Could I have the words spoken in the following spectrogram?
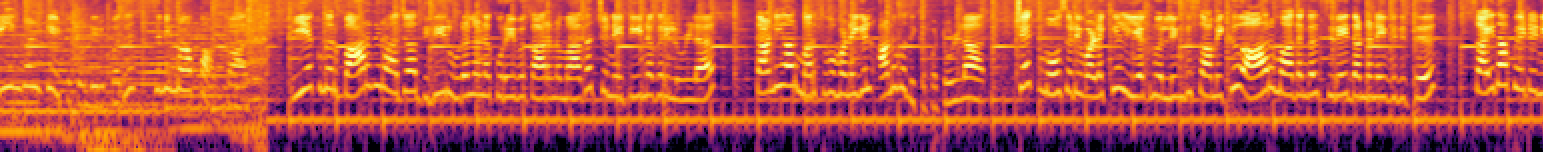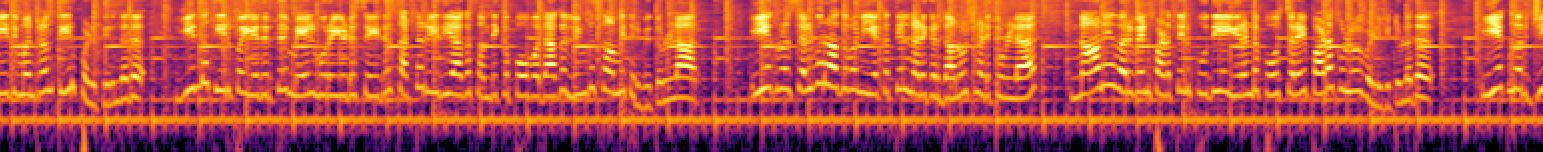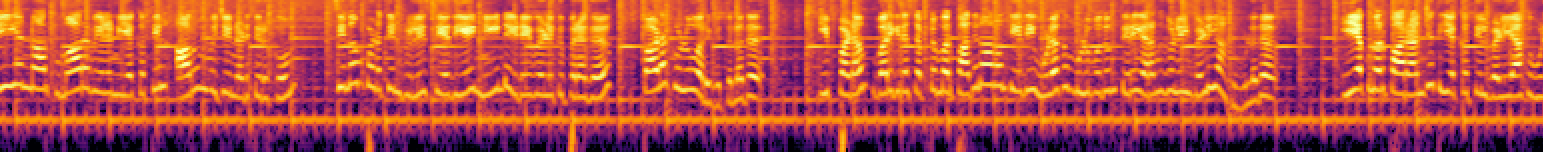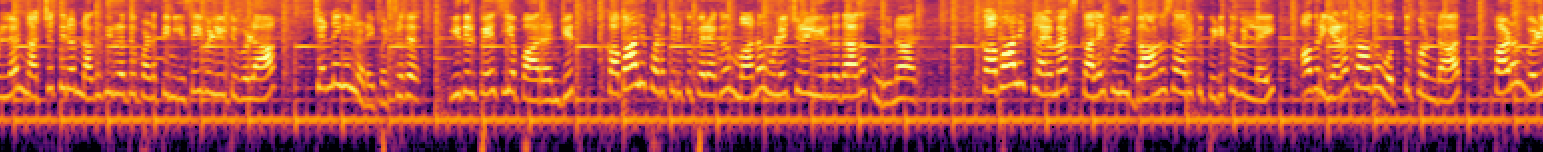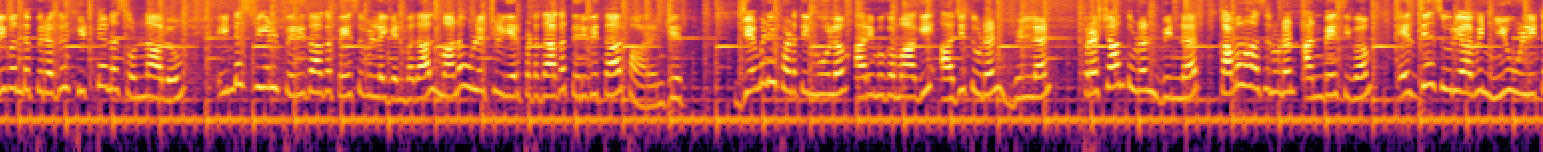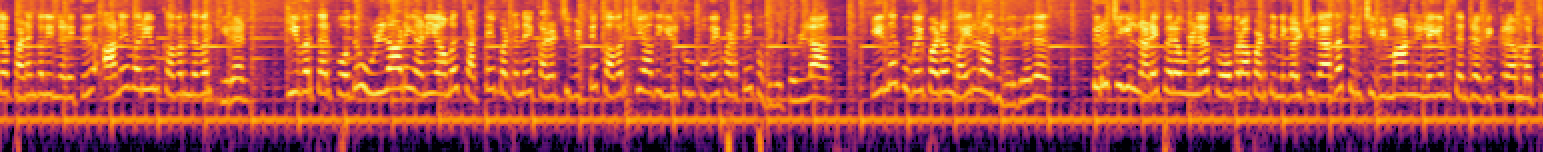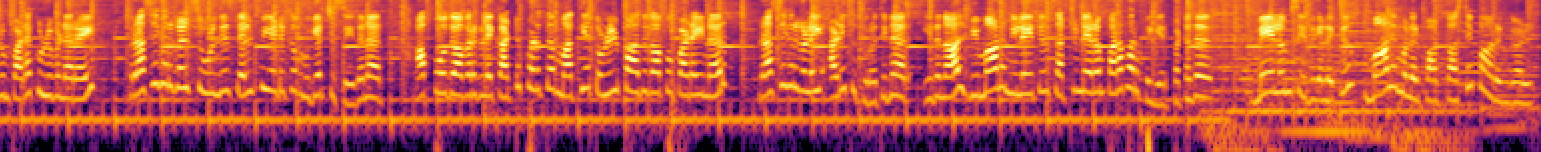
நீங்கள் கேட்டுக்கொண்டிருப்பது cinema podcast. இயக்குனர் பாரதி ராஜா திடீர் உடல்நலக் குறைவு காரணமாக சென்னை டி நகரில் உள்ள தனியார் மருத்துவமனையில் அனுமதிக்கப்பட்டுள்ளார். செக் மோசடி வழக்கில் இயக்குனர் லிங்குசாமிக்கு ஆறு மாதங்கள் சிறை தண்டனை விதித்து சைதாப்பேட்டை நீதிமன்றம் தீர்ப்பளித்திருந்தது. இந்த தீர்ப்பை எதிர்த்து மேல்முறையீடு செய்து சட்ட ரீதியாக சந்திக்கப் போவதாக லிங்குசாமி தெரிவித்துள்ளார். இயக்குனர் செல்வராகவன் இயக்கத்தில் நடிகர் தனுஷ் நடித்துள்ள நானே வருவேன் படத்தின் புதிய இரண்டு போஸ்டரை படக்குழு வெளியிட்டுள்ளது. இயக்குனர் ஜி என் ஆர் குமாரவேலன் இயக்கத்தில் அருண் விஜய் நடித்திருக்கும் சினம் படத்தின் ரிலீஸ் தேதியை நீண்ட இடைவேளைக்கு பிறகு படக்குழு அறிவித்துள்ளது. இப்படம் வருகிற செப்டம்பர் பதினாறாம் தேதி உலகம் முழுவதும் திரையரங்குகளில் வெளியாக உள்ளது. இயக்குனர் ப. ரஞ்சித் இயக்கத்தில் வெளியாக உள்ள நட்சத்திரம் நகர்கிறது படத்தின் இசை வெளியீட்டு விழா சென்னையில் நடைபெற்றது. இதில் பேசிய ப. ரஞ்சித் கபாலி படத்திற்கு பிறகு மன உளைச்சலில் இருந்ததாக கூறினார். கபாலி கிளைமேக்ஸ் கலைப்புலி தானுசாருக்கு பிடிக்கவில்லை. அவர் எனக்காக ஒத்துக்கொண்டார். படம் வெளிவந்த பிறகு ஹிட் என சொன்னாலும் இண்டஸ்ட்ரியில் பெரிதாக பேசவில்லை என்பதால் மன உளைச்சல் ஏற்பட்டதாக தெரிவித்தார் பாரஞ்சித். ஜெமினி படத்தின் மூலம் அறிமுகமாகி அஜித்துடன் வில்லன் பிரசாந்துடன் வின்னர் கமல்ஹாசனுடன் அன்பே சிவம் எஸ் ஜே சூர்யாவின் நியூ உள்ளிட்ட படங்களில் நடித்து அனைவரையும் கவர்ந்தவர் கிரண். இவர் தற்போது உள்ளாடை அணியாமல் சட்டை பட்டனை கழற்சி விட்டு கவர்ச்சியாக இருக்கும் புகைப்படத்தை பதிவிட்டுள்ளார். இந்த புகைப்படம் வைரலாகி வருகிறது. திருச்சியில் நடைபெறவுள்ள கோப்ரா படத்தின் நிகழ்ச்சிக்காக திருச்சி விமான நிலையம் சென்ற விக்ரம் மற்றும் படக்குழுவினரை ரசிகர்கள் சூழ்ந்து செல்ஃபி எடுக்க முயற்சி செய்தனர். அப்போது அவர்களை கட்டுப்படுத்த மத்திய தொழில் பாதுகாப்பு படையினர் ரசிகர்களை அடித்து துரத்தினர். இதனால் விமான நிலையத்தில் சற்று நேரம் பரபரப்பு ஏற்பட்டது. மேலும் செய்திகளுக்கு மாலை மலர் பாட்காஸ்டை பாருங்கள்.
